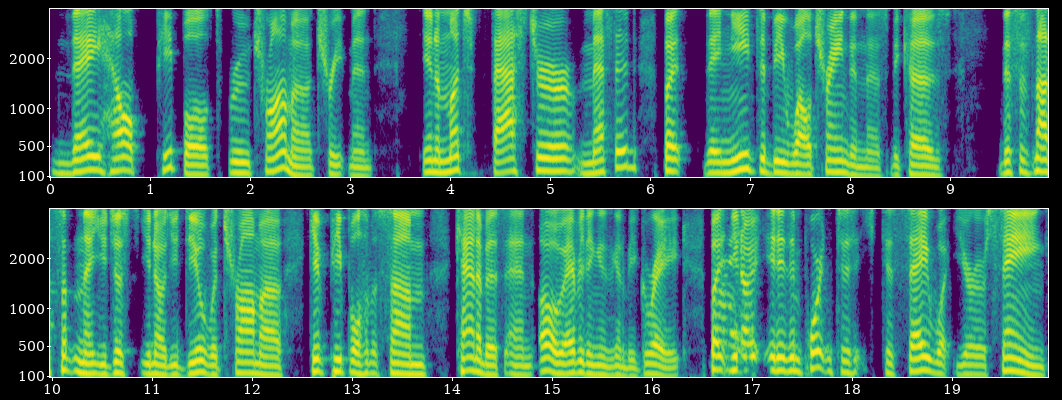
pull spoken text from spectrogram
they help people through trauma treatment in a much faster method, but they need to be well trained in this because this is not something that you just you know you deal with trauma give people some cannabis and oh everything is going to be great. But right. you know it is important to to say what you're saying.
